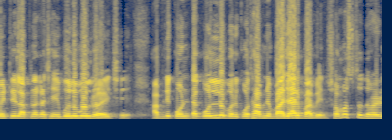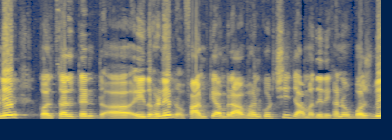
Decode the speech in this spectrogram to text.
মেটেরিয়াল আপনার কাছে অ্যাভেলেবল রয়েছে? আপনি কোনটা করলে পরে কোথায় আপনি বাজার পাবেন? সমস্ত ধরনের কনসালটেন্ট এই ধরনের ফার্মকে আমরা আহ্বান করছি যে আমাদের এখানেও বসবে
